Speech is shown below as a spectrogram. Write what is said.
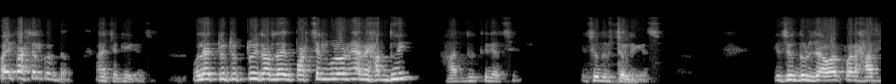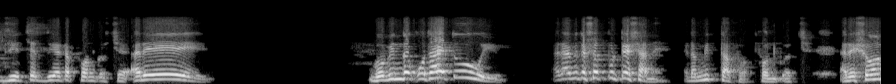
ভাই পার্সেল করে দাও। আচ্ছা ঠিক আছে। বলে, তুই- তুই তাহলে পার্সেলগুলো নিয়ে আমি হাত ধুই। হাত ধুতে গেছে। কিছু দূর চলে গেছে। কিছু দূর যাওয়ার পর হাত ধুয়েছে দুই একটা ফোন করছে। আরে, গোবিন্দ, কোথায় তুই? আরে আমি তো সত্যপুর স্টেশনে। এটা মিথ্যা ফোন করছে। আরে শোন,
